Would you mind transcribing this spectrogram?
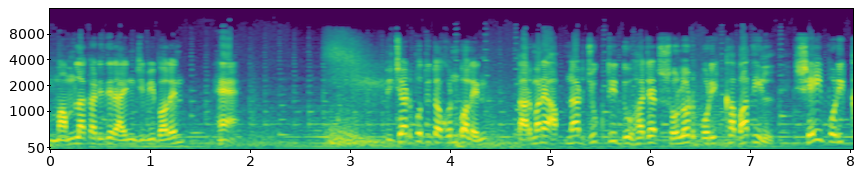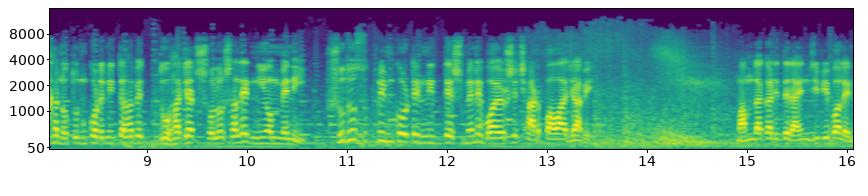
মামলাকারীদের আইনজীবী বলেন হ্যাঁ। বিচারপতি তখন বলেন, তার মানে আপনার যুক্তি দু হাজার ষোলোর পরীক্ষা বাতিল। সেই পরীক্ষা নতুন করে নিতে হবে দু হাজার ষোলো সালের নিয়ম মেনেই। শুধু সুপ্রিম কোর্টের নির্দেশ মেনে বয়সে ছাড় পাওয়া যাবে। মামলাকারীদের আইনজীবী বলেন,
